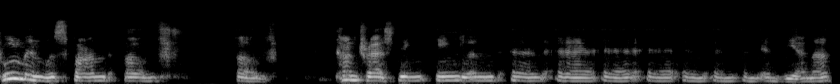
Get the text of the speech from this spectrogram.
Toulmin was fond of of contrasting England and uh, and, and, and, and Vienna.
